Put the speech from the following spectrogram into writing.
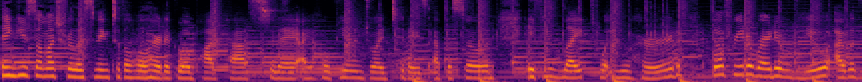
Thank you so much for listening to the Wholehearted Glow podcast today. I hope you enjoyed today's episode. If you liked what you heard, feel free to write a review. I would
